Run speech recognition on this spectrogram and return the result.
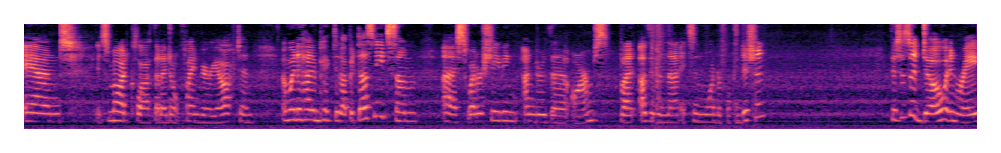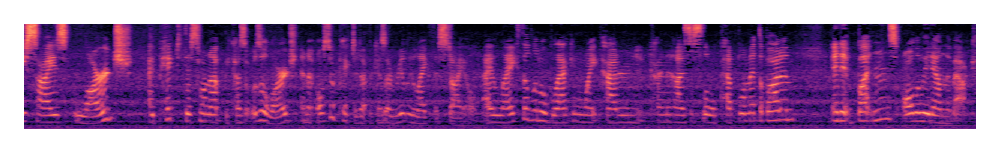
and it's ModCloth that I don't find very often, I went ahead and picked it up. It does need some uh, sweater shaving under the arms, but other than that, it's in wonderful condition. This is a Doe and Rae size large. I picked this one up because it was a large, and I also picked it up because I really like the style. I like the little black and white pattern. It kind of has this little peplum at the bottom, and it buttons all the way down the back.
